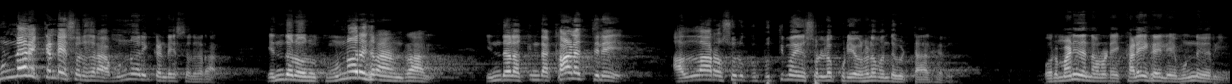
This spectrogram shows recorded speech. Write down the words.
முன்னேறிக்கண்டே சொல்கிறான் முன்னேறிக்கண்டே சொல்கிறான். எந்த அளவுக்கு முன்னேறுகிறான் என்றால் இந்த அளவுக்கு- இந்த காலத்திலே அல்லாஹ் ரசூலுக்கு புத்திமய சொல்லக்கூடியவர்களும் வந்து விட்டார்கள். ஒரு மனிதன் அவருடைய கலைகளிலே முன்னேறி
